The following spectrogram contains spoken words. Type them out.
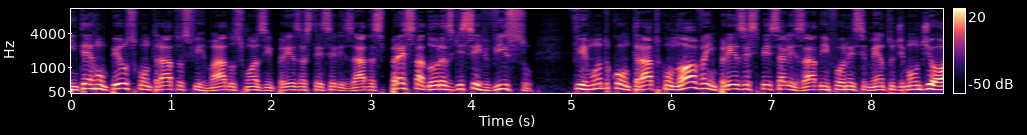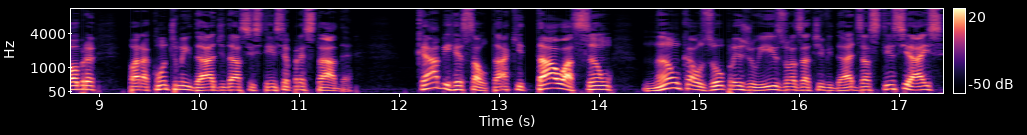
interrompeu os contratos firmados com as empresas terceirizadas prestadoras de serviço, firmando contrato com nova empresa especializada em fornecimento de mão de obra para a continuidade da assistência prestada. Cabe ressaltar que tal ação não causou prejuízo às atividades assistenciais,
